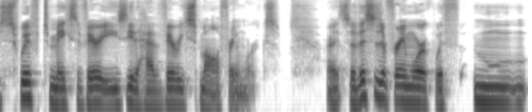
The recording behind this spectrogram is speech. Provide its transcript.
Swift makes it very easy to have very small frameworks. Right, so this is a framework with m-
